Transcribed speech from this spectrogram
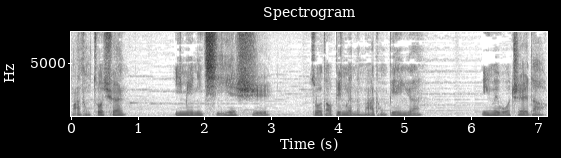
马桶坐圈，以免你起夜时坐到冰冷的马桶边缘，因为我知道，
